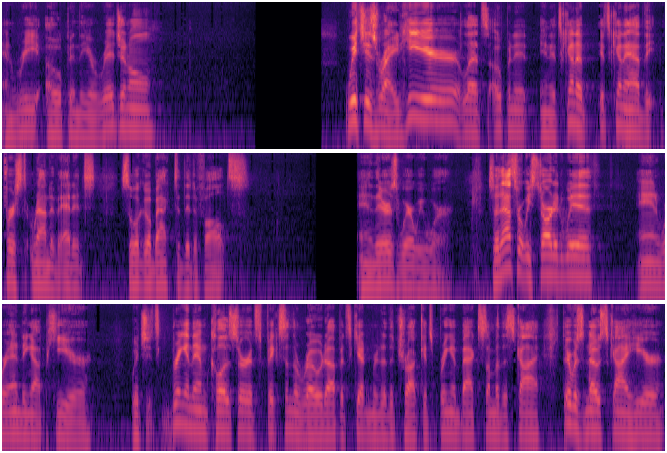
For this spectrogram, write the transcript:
and reopen the original which is right here. Let's open it and it's gonna it's gonna have the first round of edits. So we'll go back to the defaults. And there's where we were. So that's what we started with and we're ending up here which is bringing them closer. It's fixing the road up. It's getting rid of the truck. It's bringing back some of the sky. There was no sky here.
